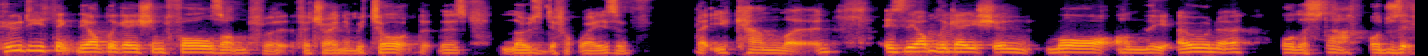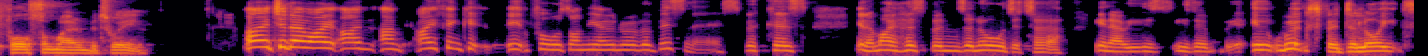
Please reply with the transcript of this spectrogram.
who do you think the obligation falls on for for training? We talked that there's loads of different ways of that you can learn. Is the mm-hmm. obligation mm-hmm. more on the owner or the staff, or does it fall somewhere in between? I, do you know, I, I, I think it, it falls on the owner of a business because, you know, my husband's an auditor. You know, he's he's a it works for Deloitte.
